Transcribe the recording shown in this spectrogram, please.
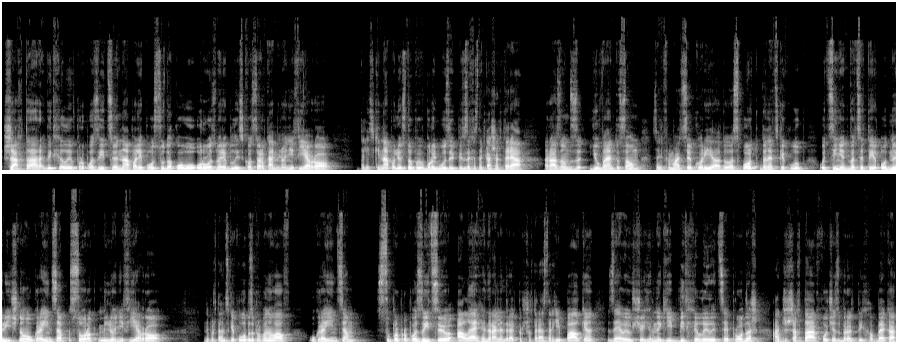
Шахтар відхилив пропозицію Наполі по Судакову у розмірі близько 40 мільйонів євро. Італійський Наполі вступив в боротьбу за півзахисника Шахтаря разом з Ювентусом. За інформацією Коріела Дола Спорт, Донецький клуб оцінює 21-річного українця в 40 мільйонів євро. Непританський клуб запропонував українцям суперпропозицію, але генеральний директор Шахтаря Сергій Палкін заявив, що гірники відхилили цей продаж, адже Шахтар хоче зберегти хавбека,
